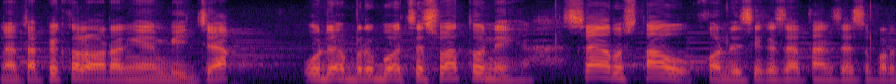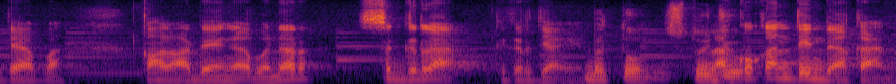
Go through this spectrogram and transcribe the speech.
Nah, tapi kalau orang yang bijak, udah berbuat sesuatu nih, saya harus tahu kondisi kesehatan saya seperti apa. Kalau ada yang nggak benar, segera dikerjain. Betul, setuju. Lakukan tindakan.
